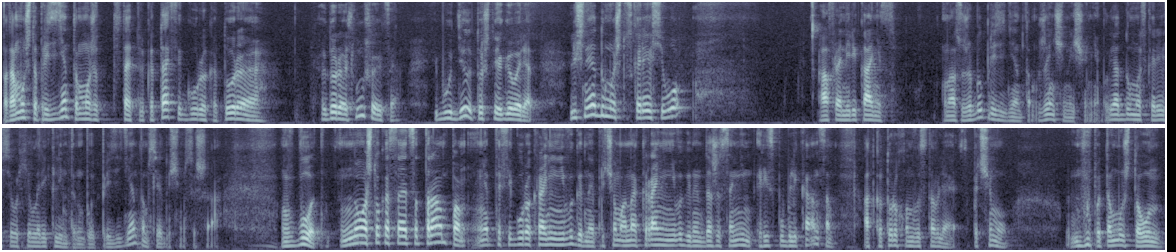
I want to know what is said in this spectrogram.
Потому что президентом может стать только та фигура, которая, которая слушается и будет делать то, что ей говорят. Лично я думаю, что, скорее всего, афроамериканец у нас уже был президентом, женщины еще не было. Я думаю, скорее всего, Хиллари Клинтон будет президентом следующим США. Вот. Ну а что касается Трампа, эта фигура крайне невыгодная, причем она крайне невыгодна даже самим республиканцам, от которых он выставляется. Почему? Ну потому что он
